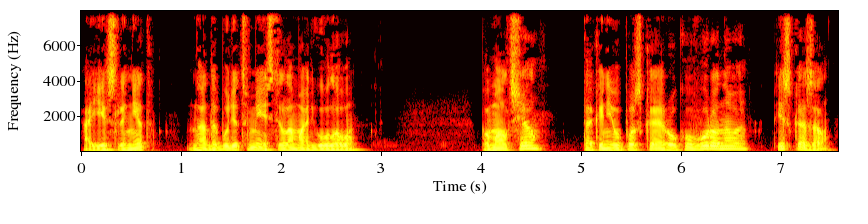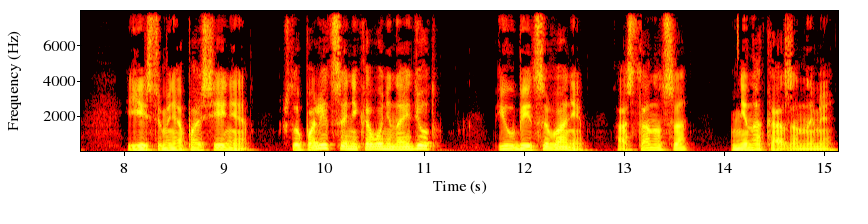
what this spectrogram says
а если нет, надо будет вместе ломать голову». Помолчал, так и не выпуская руку Воронова, и сказал, «Есть у меня опасения, что полиция никого не найдет, и убийцы Вани останутся ненаказанными».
